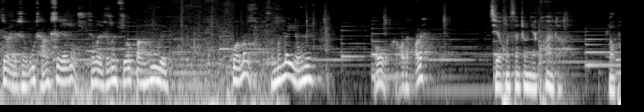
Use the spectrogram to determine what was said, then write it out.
这里是无常事业部，请问有什么需要帮助的？托梦什么内容呢？哦，好的好的。结婚三周年快乐，老婆。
